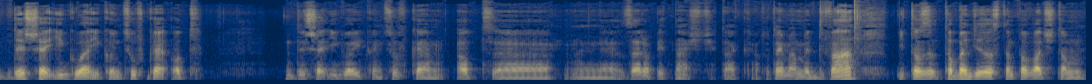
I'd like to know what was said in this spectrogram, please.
dyszę, igłę i końcówkę od dyszę, igłę i końcówkę od 0,15, e, tak? A tutaj mamy 2 i to, to będzie zastępować tą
